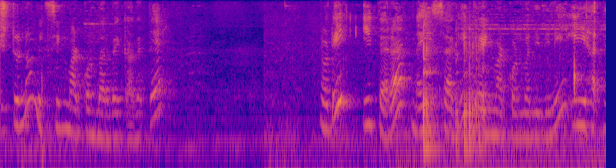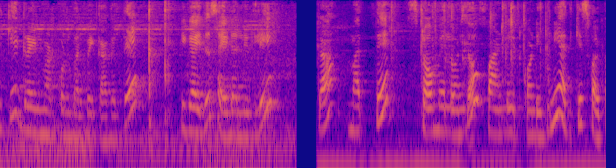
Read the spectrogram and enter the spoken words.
ಇಷ್ಟನ್ನು ಮಿಕ್ಸಿಂಗ್ ಮಾಡ್ಕೊಂಡು ಬರಬೇಕಾಗತ್ತೆ. ನೋಡಿ, ಈ ಥರ ನೈಸಾಗಿ ಗ್ರೈಂಡ್ ಮಾಡ್ಕೊಂಡು ಬಂದಿದ್ದೀನಿ. ಈ ಅದಕ್ಕೆ ಗ್ರೈಂಡ್ ಮಾಡ್ಕೊಂಡು ಬರಬೇಕಾಗತ್ತೆ. ಈಗ ಇದು ಸೈಡಲ್ಲಿರಲಿ ಈಗ ಮತ್ತೆ ಸ್ಟವ್ ಮೇಲೆ ಒಂದು ಬಾಣಲಿ ಇಟ್ಕೊಂಡಿದ್ದೀನಿ. ಅದಕ್ಕೆ ಸ್ವಲ್ಪ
